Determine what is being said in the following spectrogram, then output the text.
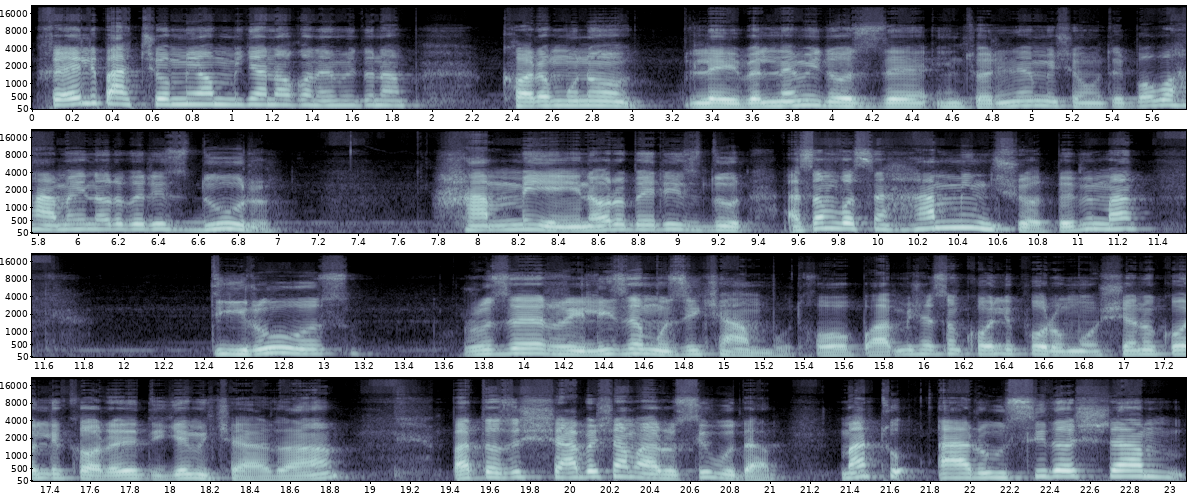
خیلی بچه ها میان میگن آقا نمی‌دونم کارمونو label نمیدزده اینطوری نمیشه. اونطوری بابا همه اینا رو بریز دور. همه اینا رو بریز دور. اصلا واسه همین شد. ببین من دیروز روز release موزیکم بود. خب باید میشستم کلی promotion و کلی کارهای دیگه می‌کردم. بعد تازه شبش هم عروسی بودم. من تو عروسی داشتم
